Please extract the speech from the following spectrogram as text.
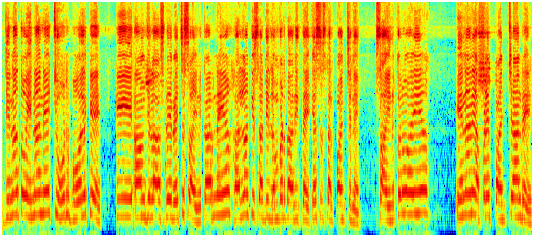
ਜਿਨ੍ਹਾਂ ਤੋਂ ਇਹਨਾਂ ਨੇ ਝੂਠ ਬੋਲ ਕੇ ਕਿ ਆਮ ਜਲਾਸ ਦੇ ਵਿੱਚ ਸਾਈਨ ਕਰਨੇ ਆ। ਹਾਲਾਂਕਿ ਸਾਡੀ ਲੰਬੜਦਾਰੀ ਤੇ ਇਸ ਸਰਪੰਚ ਨੇ ਸਾਈਨ ਕਰਵਾਏ ਆ। ਇਹਨਾਂ ਨੇ ਆਪਣੇ ਪੰਚਾਂ ਦੇ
